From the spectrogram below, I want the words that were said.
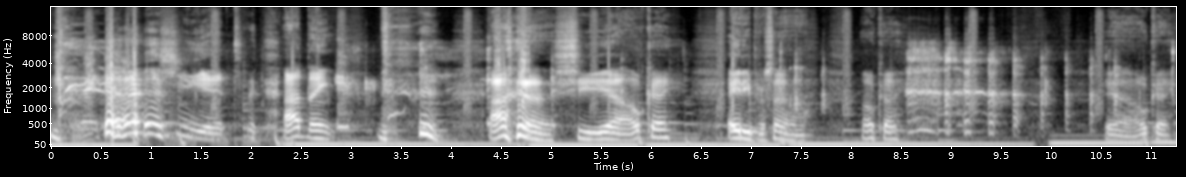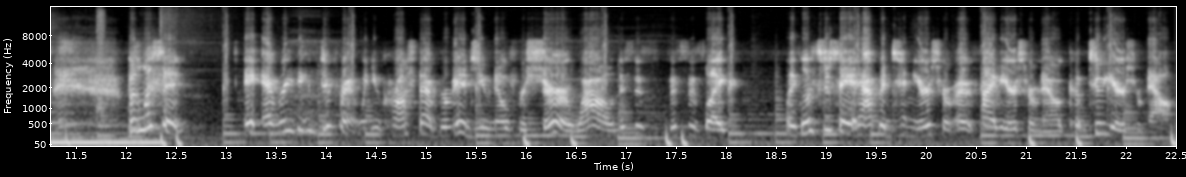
right now Shit. I think. is. I, she, yeah, okay. 80%, huh? Okay. Yeah, okay. But listen, it, everything's different when you cross that bridge. You know for sure. Wow, this is this is like, like let's just say it happened ten years from, five years from now, two years from now,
